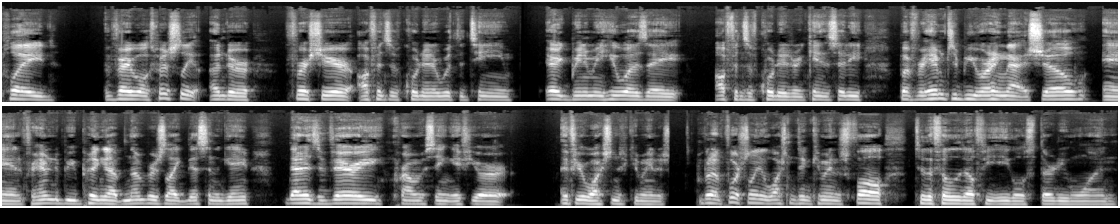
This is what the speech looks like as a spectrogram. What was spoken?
played very well, especially under first year offensive coordinator with the team, Eric Bieniemy. He was a offensive coordinator in Kansas City, but for him to be running that show and for him to be putting up numbers like this in the game, that is very promising if you're if you're Washington Commanders. But unfortunately, the Washington Commanders fall to the Philadelphia Eagles 31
